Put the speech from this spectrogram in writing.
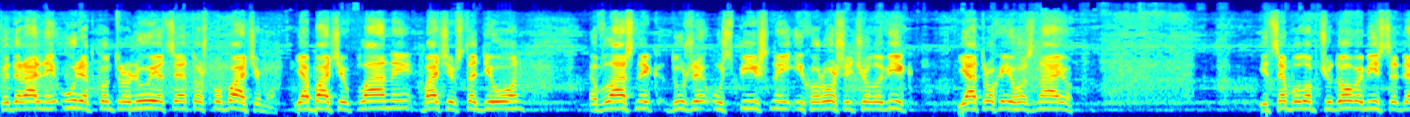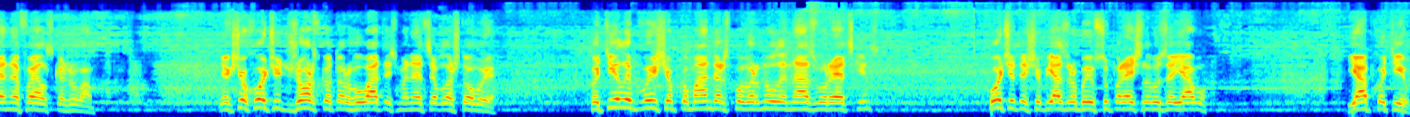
Федеральний уряд контролює це, тож побачимо. Я бачив плани, бачив стадіон. Власник дуже успішний і хороший чоловік. Я трохи його знаю. І це було б чудове місце для НФЛ, скажу вам. Якщо хочуть жорстко торгуватись, мене це влаштовує. Хотіли б ви, щоб Командерс повернули назву Redskins? Хочете, щоб я зробив суперечливу заяву? Я б хотів.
